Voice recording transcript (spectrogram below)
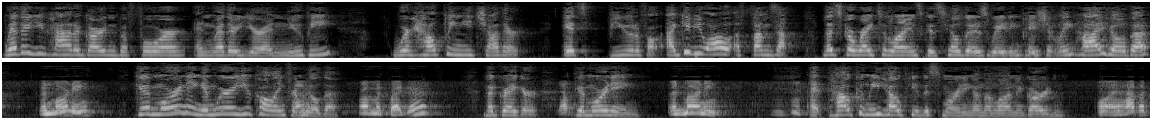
Whether you had a garden before and whether you're a newbie, we're helping each other. It's beautiful. I give you all a thumbs up. Let's go right to lines because Hilda is waiting patiently. Hi, Hilda. Good morning. Good morning. And where are you calling from, Hilda? From McGregor. McGregor. Yep. Good morning. Good morning. And how can we help you this morning on the lawn and garden? Oh, I have a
